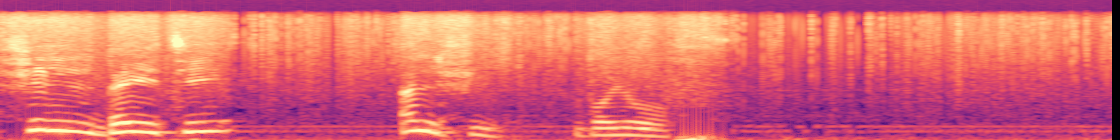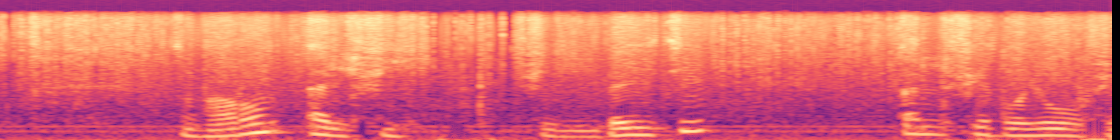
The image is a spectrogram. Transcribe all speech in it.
في البيت ألف ضيوف. Waarom elfi? Fil beiti elfi ضيوف.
